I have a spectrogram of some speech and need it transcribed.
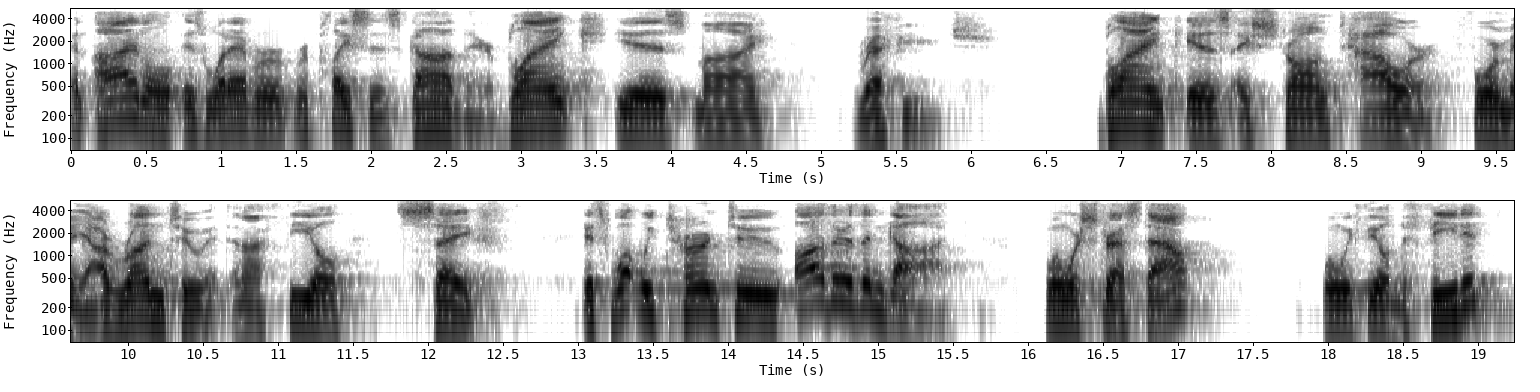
An idol is whatever replaces God there. Blank is my refuge. Blank is a strong tower for me. I run to it and I feel safe. It's what we turn to other than God when we're stressed out, when we feel defeated,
